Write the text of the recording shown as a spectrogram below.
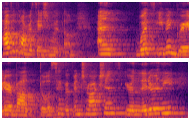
have a conversation with them. And what's even greater about those type of interactions you're literally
